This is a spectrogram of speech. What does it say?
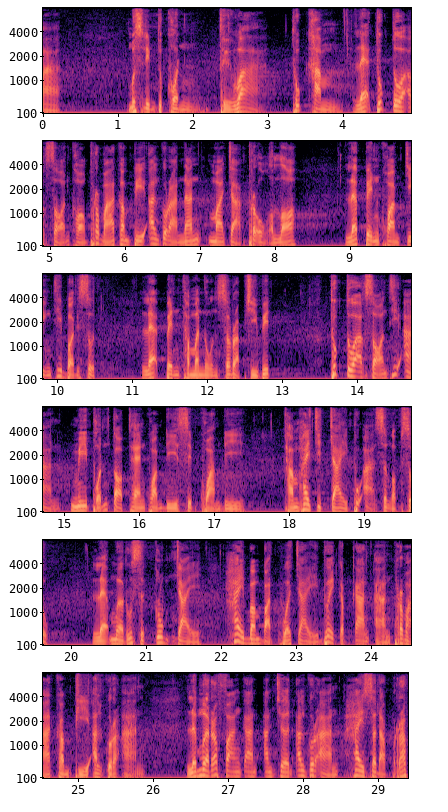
มา มุสลิมทุกคนถือว่าทุกคำและทุกตัวอักษรของพระมหาคัมภีร์อัลกุรอานนั้นมาจากพระองค์อัลลอฮ์และเป็นความจริงที่บริสุทธิ์ และเป็นธรรมนูญสำหรับชีวิต ทุกตัวอักษรที่อ่านมีผลตอบแทนความดีสิบความดีทำให้จิตใจผู้อ่านสงบสุข และเมื่อรู้สึกกลุ้มใจ ให้บำบัดหัวใจด้วยกับการอ่านพระมหาคัมภีร์อัลกุรอาน และเมื่อรับฟังการอัญเชิญอัลกุรอาน ให้สดับรับ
